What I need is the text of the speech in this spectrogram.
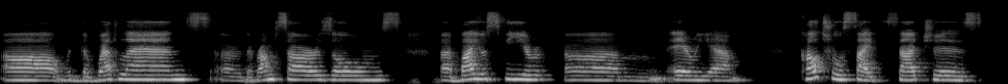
uh, with the wetlands, uh, the Ramsar zones, uh, biosphere um, area, cultural sites such as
